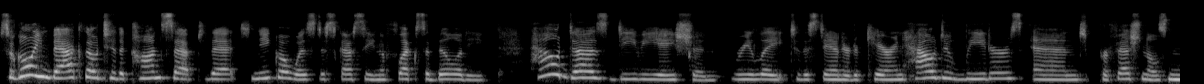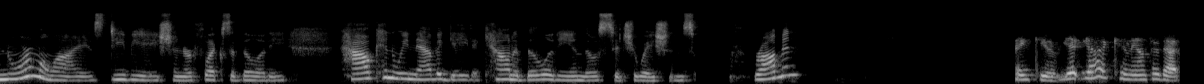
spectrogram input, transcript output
So going back though to the concept that Nico was discussing of flexibility, how does deviation relate to the standard of care and how do leaders and professionals normalize deviation or flexibility? How can we navigate accountability in those situations? Robin? Thank you. Yeah, yeah, I can answer that.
